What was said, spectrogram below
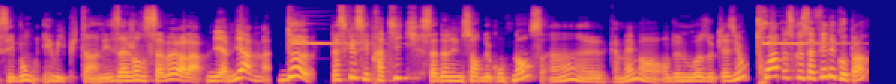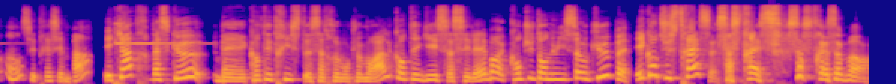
C'est bon. Et oui, putain, les agents de saveur, là. Miam, miam. Deux, parce que c'est pratique. Ça donne une sorte de contenance, hein, euh, quand même, en, de nombreuses occasions. Trois, parce que ça fait des copains, hein, c'est très sympa. Et quatre, parce que, ben, quand t'es triste, ça te remonte le moral. Quand t'es gay, ça célèbre. Quand tu t'ennuies, ça occupe. Et quand tu stresses, ça stresse. Ça stresse à mort.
